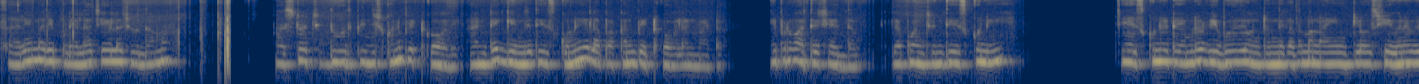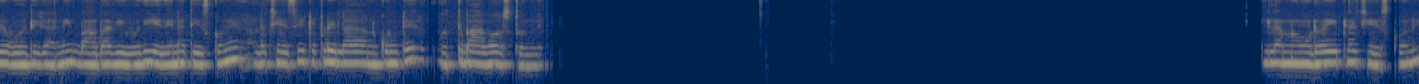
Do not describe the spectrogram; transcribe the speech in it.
సరే మరి ఇప్పుడు ఎలా చేయాలో చూద్దామా? ఫస్ట్ వచ్చి దూది పించుకొని పెట్టుకోవాలి. అంటే గింజ తీసుకొని ఇలా పక్కన పెట్టుకోవాలన్నమాట. ఇప్పుడు వత్తి చేద్దాం. ఇలా కొంచెం తీసుకుని చేసుకునే టైంలో విభూది ఉంటుంది కదా మన ఇంట్లో శివుని విభూది కానీ బాబా విభూది ఏదైనా తీసుకొని అలా చేసేటప్పుడు ఇలా అనుకుంటే ఒత్తి బాగా వస్తుంది. ఇలా మూడు వైపులా చేసుకొని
